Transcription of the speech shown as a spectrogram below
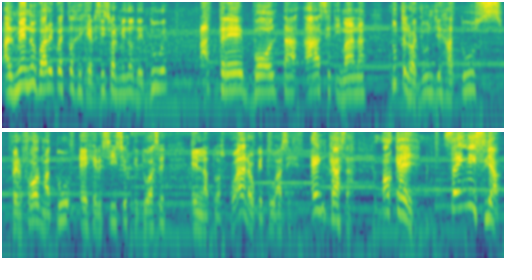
almeno fare questo esercizio almeno di due a tres vueltas a semana tú te lo ayunges a tus performance, a tus ejercicios que tú haces en la tu escuadra o que tú haces en casa. Ok, se inicia.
